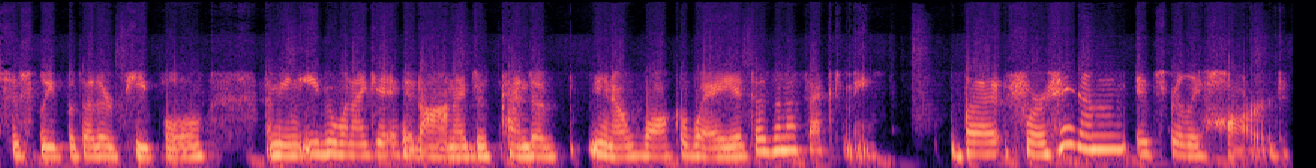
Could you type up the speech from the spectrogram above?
to sleep with other people. I mean, even when I get hit on, I just kind of, you know, walk away. It doesn't affect me. But for him, it's really hard.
